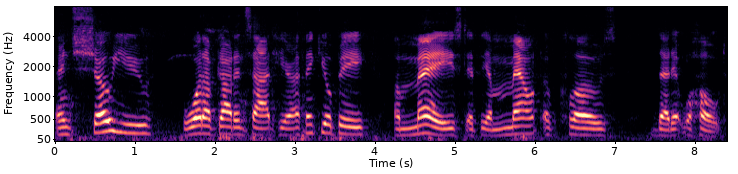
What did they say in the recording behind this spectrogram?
and show you what I've got inside here. I think you'll be amazed at the amount of clothes that it will hold.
